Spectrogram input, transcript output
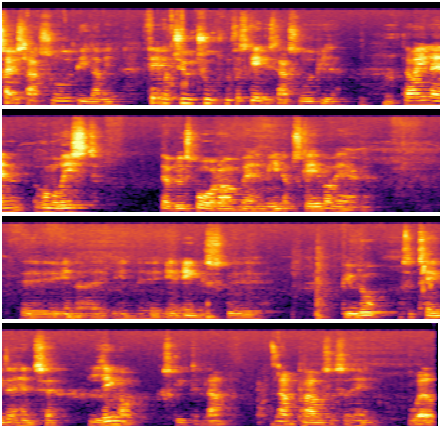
tre slags snudebiller, men 25.000 forskellige slags snudebiller. Mm. Der var en eller anden humorist, der blev spurgt om, hvad han mente om skaberværket. Øh, en, en, en engelsk øh, biolog, og så tænkte han sig længere, måske en lang, lang pause, så han, well,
